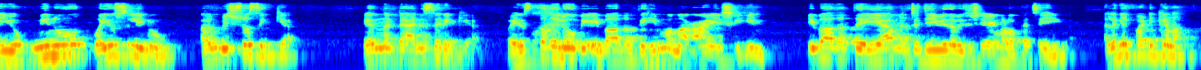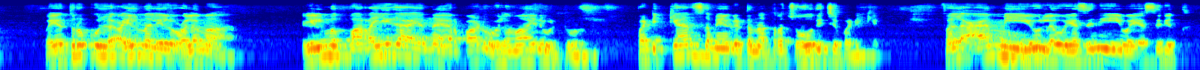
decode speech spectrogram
യുഗ്മിനു വയുസ്ലിമു അവൻ വിശ്വസിക്കുക എന്നിട്ട് അനുസരിക്കുക വയസ്തലൂബി ഇബാദത്തിഹിം ആയിഷിഹിം ഇബാദത്ത് ചെയ്യുക മറ്റ് ജീവിത വിഷയങ്ങളൊക്കെ ചെയ്യുക. അല്ലെങ്കിൽ പഠിക്കണം. വയത്രുക്കുൽ അയൽമലിൽ ഒലമ ഇൽമ് പറയുക എന്ന ഏർപ്പാട് ഉലമായിന് വിട്ടുകൊടുക്കും. പഠിക്കാൻ സമയം കിട്ടുന്ന അത്ര ചോദിച്ച് പഠിക്കുക ഫൽ ആമിയു ലൗ യസ്നി വ യസ്രിഖ്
